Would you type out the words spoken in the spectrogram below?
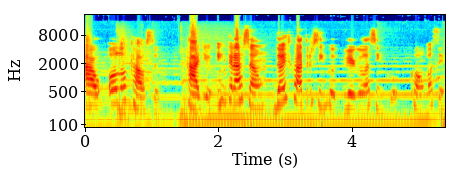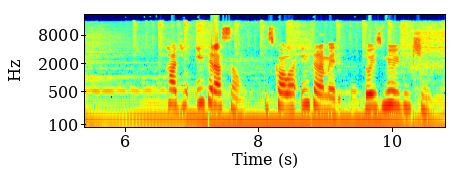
ao Holocausto. Rádio Interação 245,5 com você. Rádio Interação, Escola Interamérica 2021.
